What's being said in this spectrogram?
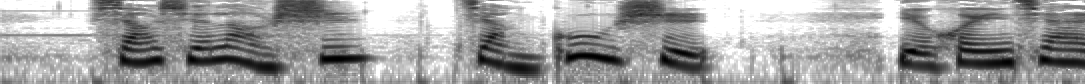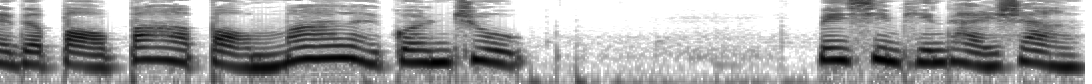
“小雪老师讲故事”，也欢迎亲爱的宝爸宝妈来关注。微信平台上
